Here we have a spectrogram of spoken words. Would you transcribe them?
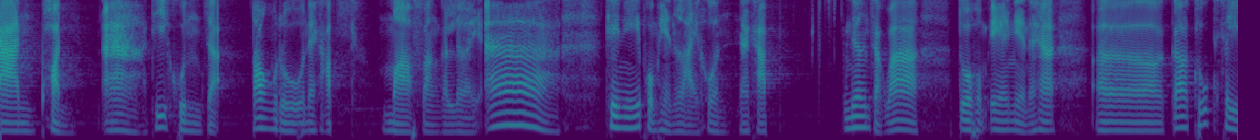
การผ่อนอ่าที่คุณจะต้องรู้นะครับ มาฟังกันเลยอ่าทีนี้ผมเห็นหลายคนนะครับ เนื่องจากว่าตัวผมเองเนี่ยนะฮะเออก็คลุกคลี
